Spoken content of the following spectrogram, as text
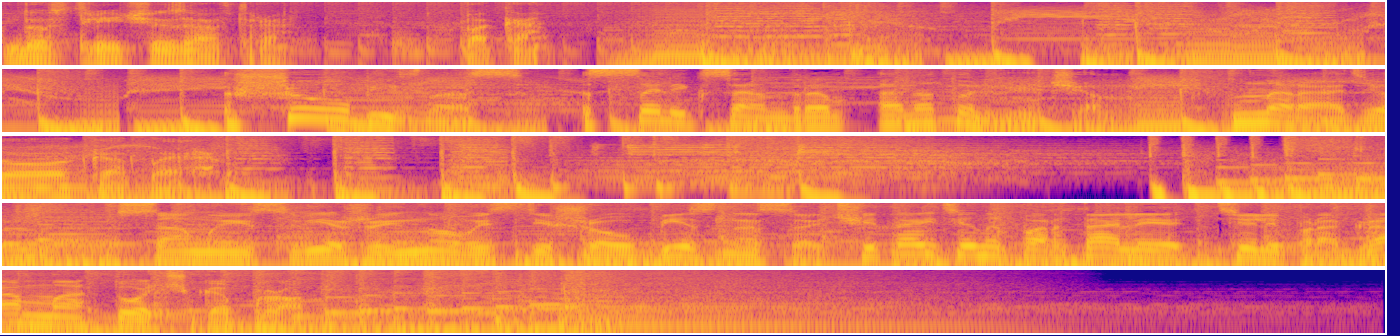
До встречи завтра. Пока. Шоу-бизнес с Александром Анатольевичем на Радио КП. Самые свежие новости шоу-бизнеса читайте на портале телепрограмма.про.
